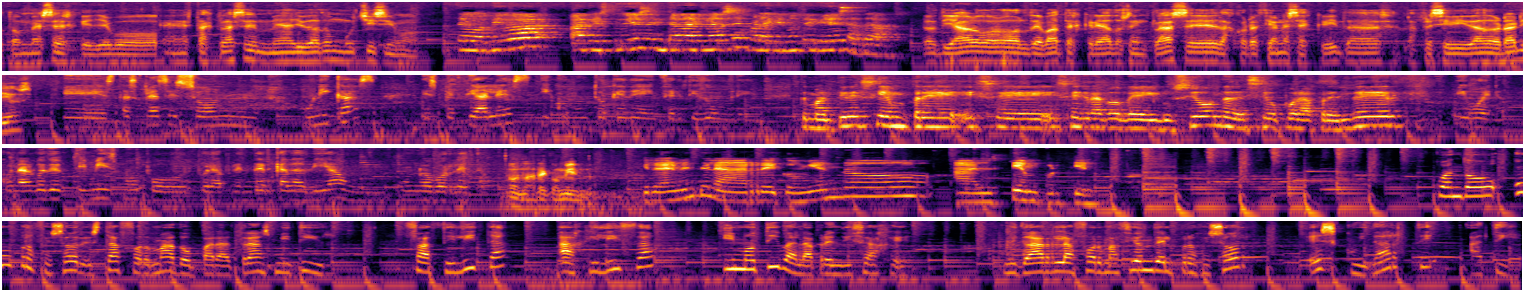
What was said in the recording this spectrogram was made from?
los dos meses que llevo en estas clases me ha ayudado muchísimo. Te motiva a que estudies en cada clase para que no te quedes atrás. Los diálogos, los debates creados en clase, las correcciones escritas, la flexibilidad de horarios. Estas clases son únicas, especiales y con un toque de incertidumbre. Te mantiene siempre ese, ese grado de ilusión, de deseo por aprender. Y bueno, con algo de optimismo por, por aprender cada día un, un nuevo reto. Os la recomiendo y realmente la recomiendo al 100%. Cuando un profesor está formado para transmitir, facilita, agiliza y motiva el aprendizaje. Cuidar la formación del profesor es cuidarte a ti.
